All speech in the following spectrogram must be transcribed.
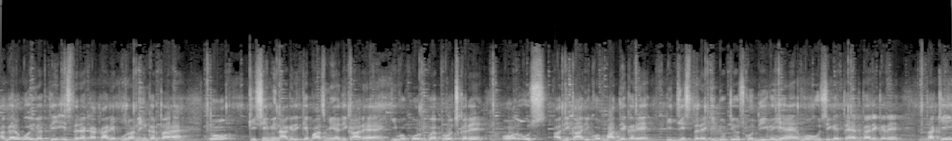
अगर कोई व्यक्ति इस तरह का कार्य पूरा नहीं करता है तो किसी भी नागरिक के पास में ये अधिकार है कि वो कोर्ट को अप्रोच करे और उस अधिकारी को बाध्य करे कि जिस तरह की ड्यूटी उसको दी गई है, वो उसी के तहत कार्य करे, ताकि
